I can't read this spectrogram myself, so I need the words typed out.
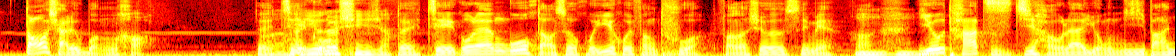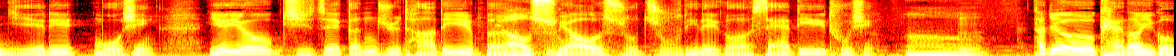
“倒下的问号”。对，这有点形象，对这个呢，我到时候会也会放图，放到小游戏里面。啊。嗯嗯有他自己后来用泥巴捏的模型，也有记者根据他的、呃、描述。描述做的那个3 D 的图形。哦，他就看到一个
